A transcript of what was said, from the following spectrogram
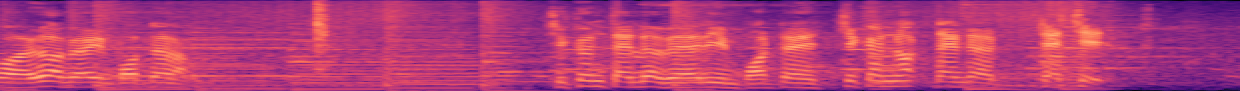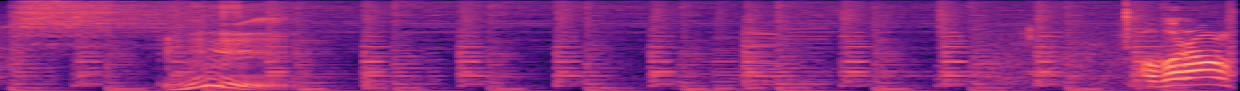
Wow, that's very important. Chicken tender very important. Chicken not tender, that's it. Mmm. Overall,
